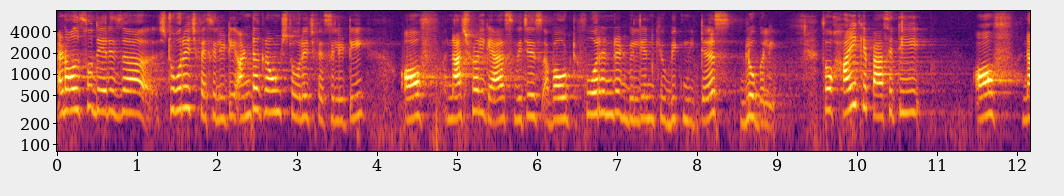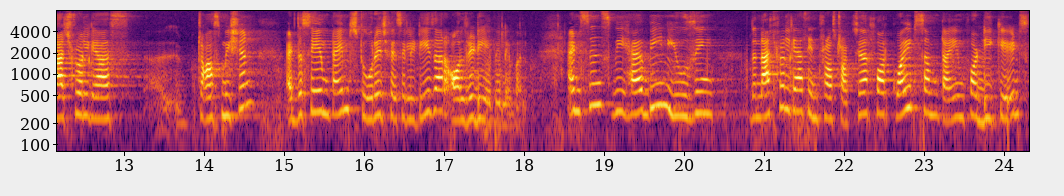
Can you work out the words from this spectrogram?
And also there is a storage facility underground storage facility of natural gas which is about 400 billion cubic meters globally. So, high capacity of natural gas uh, transmission at the same time storage facilities are already available. And since we have been using the natural gas infrastructure for quite some time for decades,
